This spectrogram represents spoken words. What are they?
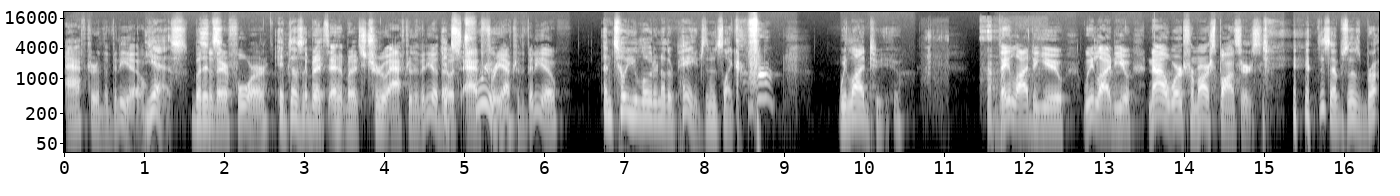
after the video. Yes, but So it's therefore, it doesn't but it's but it's true after the video though. It's It's, ad free after the video. until you load another page. Then it's like we lied to you. They lied to you. We lied to you. Now a word from our sponsors. this episode's bro.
